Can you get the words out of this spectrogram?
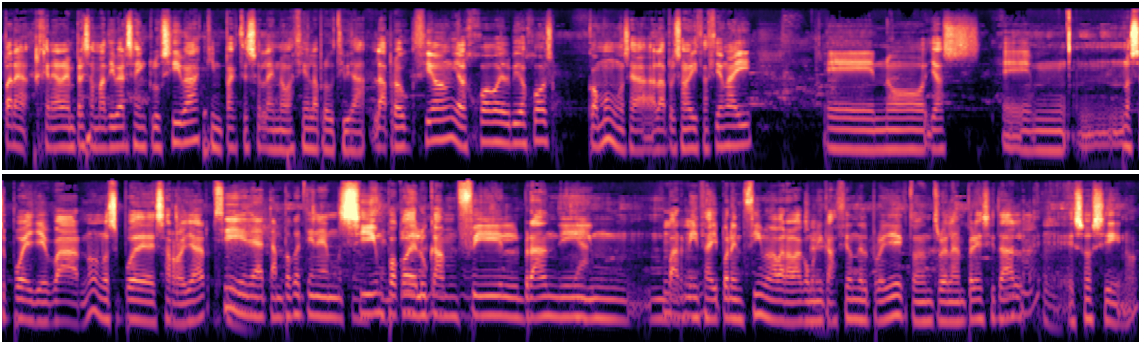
para generar empresas más diversas e inclusivas que impacten sobre la innovación y la productividad. La producción y el juego y el videojuego es común, o sea, la personalización ahí eh, no ya es, eh, no se puede llevar, ¿no? No se puede desarrollar. Sí, ya tampoco tiene mucho Sí, un poco de look ¿no? and feel, branding, un, barniz ahí por encima para la comunicación del proyecto dentro de la empresa y tal, eh, eso sí, ¿no?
